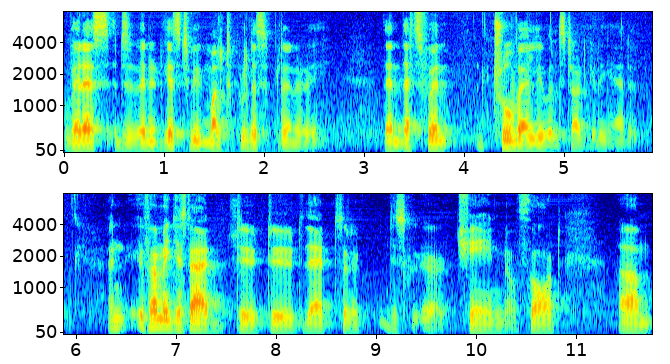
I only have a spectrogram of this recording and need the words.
Whereas it is, when it gets to be multiple disciplinary, then that's when true value will start getting added. And if I may just add to, to, to that sort of this, uh, chain of thought, um,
